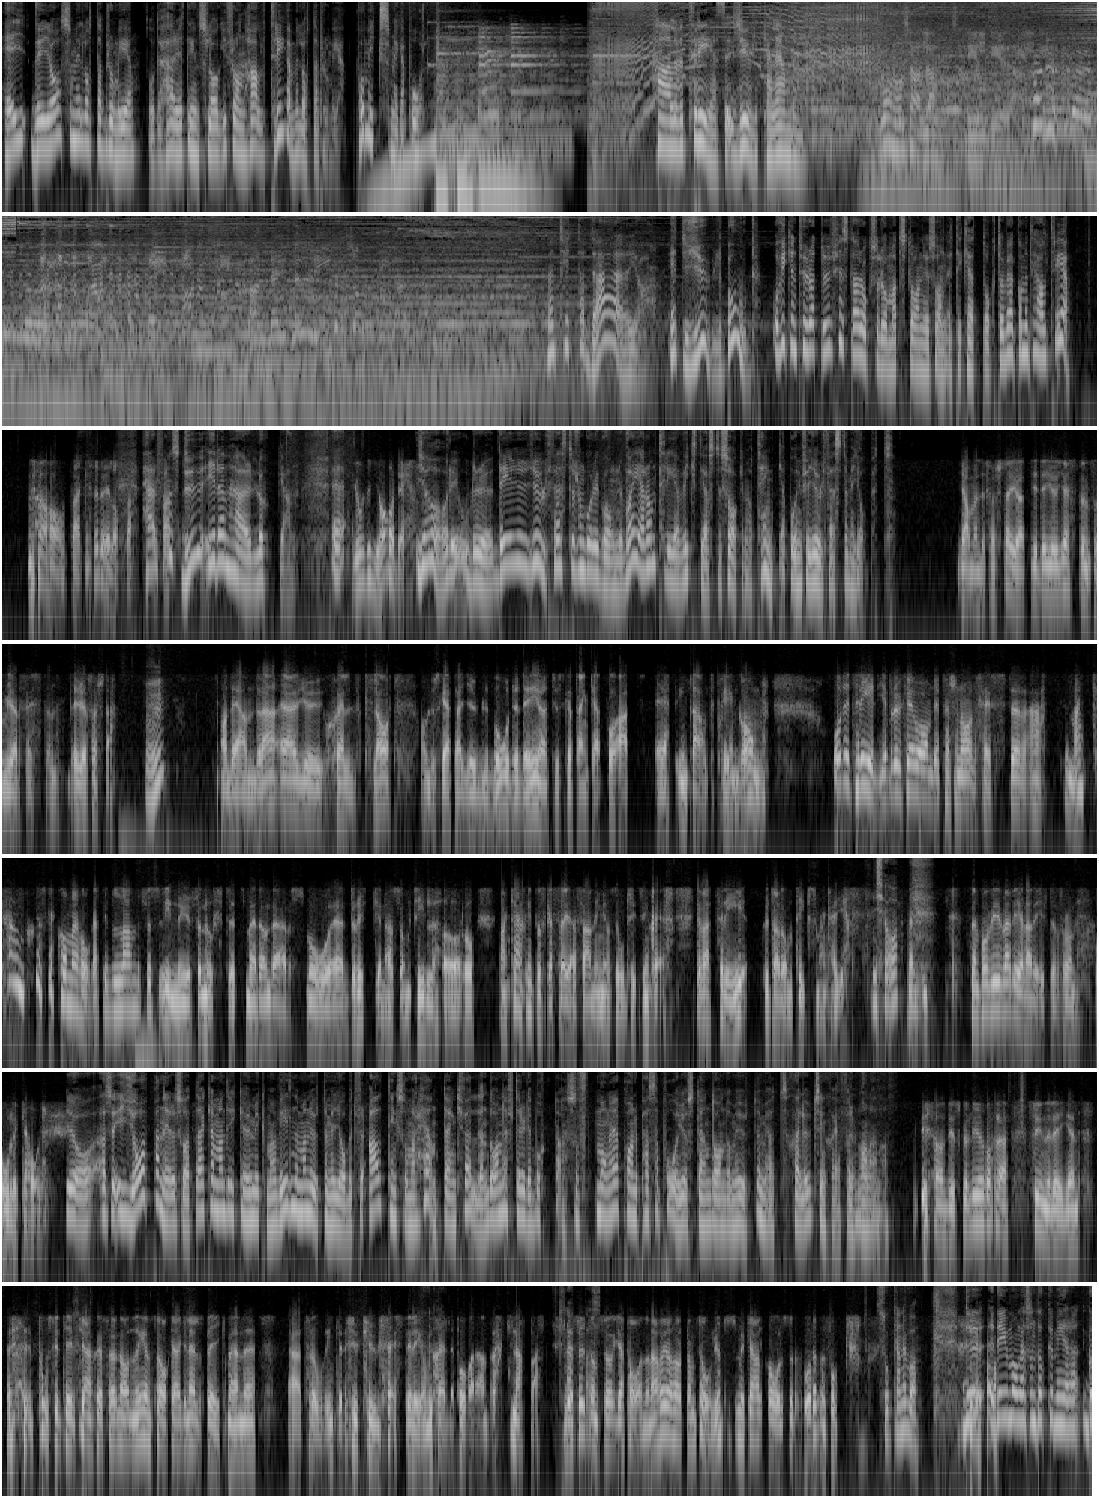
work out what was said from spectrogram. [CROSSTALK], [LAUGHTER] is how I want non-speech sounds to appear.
Hej, det är jag som är Lotta Bromé och det här är ett inslag från Halv tre med Lotta Bromé på Mix Megapol. Halv tres julkalender. Från oss alla till er. Men titta där ja, ett julbord! Och vilken tur att du finns där också då Mats Danielsson, etikettdoktor. Välkommen till Halv tre! [LAUGHS] Ja, tack för det Lotta. Här fanns du i den här luckan. Eh, Gjorde jag det? ja, det gjorde du. Det är ju julfester som går igång nu. Vad är de tre viktigaste sakerna att tänka på inför julfesten med jobbet? Ja, men det första är ju att det är ju gästen som gör festen. Det är ju det första. Mm. Och det andra är ju självklart om du ska äta julbord, det är ju att du ska tänka på att ät inte allt på en gång. Och det tredje brukar ju vara om det är personalfester att man kanske ska komma ihåg att ibland försvinner ju förnuftet med de där små eh, dryckerna som tillhör och man kanske inte ska säga sanningens ord till sin chef. Det var tre utav de tips man kan ge. Ja, Men sen får vi värdera det utifrån olika håll. ja, alltså i Japan är det så att där kan man dricka hur mycket man vill när man är ute med jobbet för allting som har hänt den kvällen, dagen efter är det borta. Så många japaner passar på just den dagen de är ute med att skälla ut sin chef eller någon annan. [LAUGHS] Ja, det skulle ju vara synnerligen [LAUGHS] positivt kanske för någon enstaka gnällspik men eh, jag tror inte det hur kul fest är det om vi skäller på varandra. Knappast. Knappast. Dessutom så japanerna har jag hört, de tål ju inte så mycket alkohol så då går det väl fort. Så kan det vara. Du, [LAUGHS] det är ju många som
